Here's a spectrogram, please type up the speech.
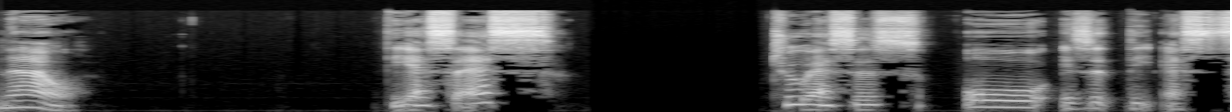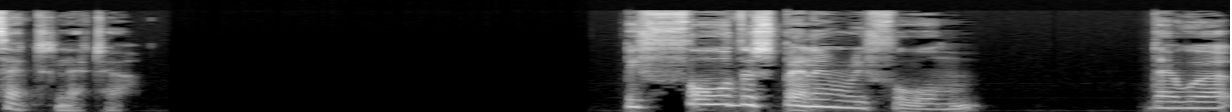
Now, the SS, two S's, or is it the SZ letter? Before the spelling reform, there were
